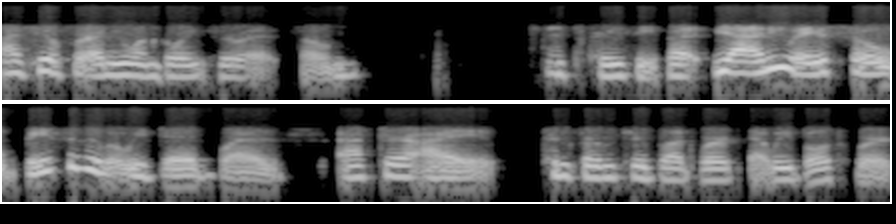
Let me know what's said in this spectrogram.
I feel for anyone going through it. So it's crazy. But yeah, anyway, so basically what we did was after I confirmed through blood work that we both were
